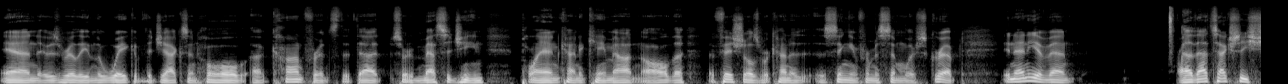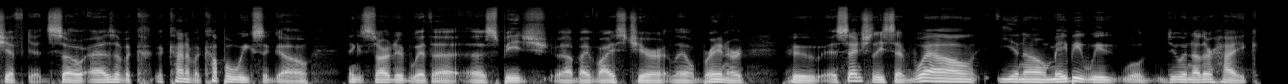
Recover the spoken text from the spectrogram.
and it was really in the wake of the Jackson Hole uh, conference that that sort of messaging plan kind of came out, and all the officials were kind of singing from a similar script. In any event, uh, that's actually shifted. So, as of a, kind of a couple weeks ago, I think it started with a, a speech uh, by Vice Chair Lael Brainard. who essentially said, well, you know, maybe we will do another hike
